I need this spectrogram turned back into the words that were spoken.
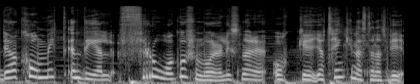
det har kommit en del frågor från våra lyssnare och eh, jag tänker nästan att vi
